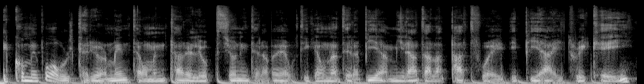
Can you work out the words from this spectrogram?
E come può ulteriormente aumentare le opzioni terapeutiche una terapia mirata alla pathway di PI3K?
